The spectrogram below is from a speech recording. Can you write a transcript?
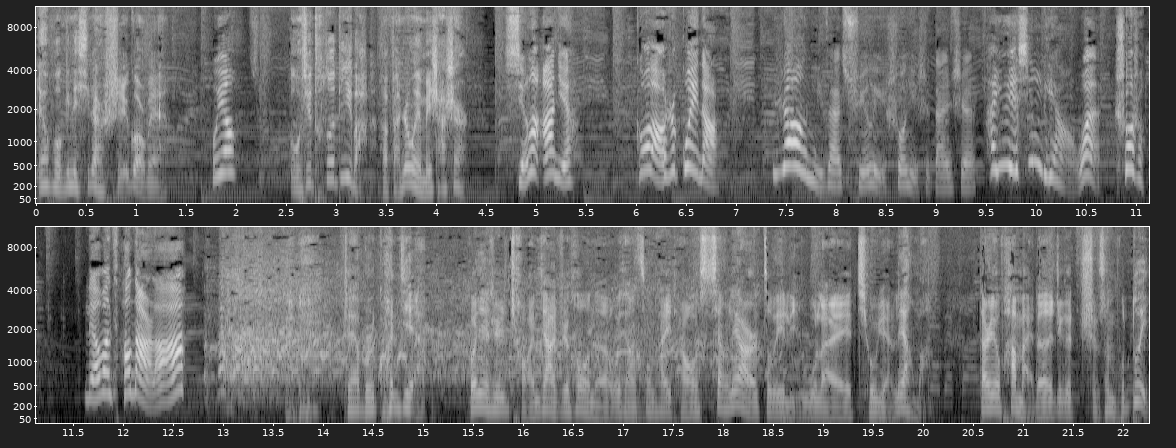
要不我给你洗点水果呗？不用。我去拖拖地吧。啊，反正我也没啥事儿。行了啊，你给我老实跪那儿。让你在群里说你是单身，还月薪两万，说说，两万藏哪儿了啊？这还不是关键。关键是吵完架之后呢，我想送他一条项链作为礼物来求原谅嘛，但是又怕买的这个尺寸不对，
